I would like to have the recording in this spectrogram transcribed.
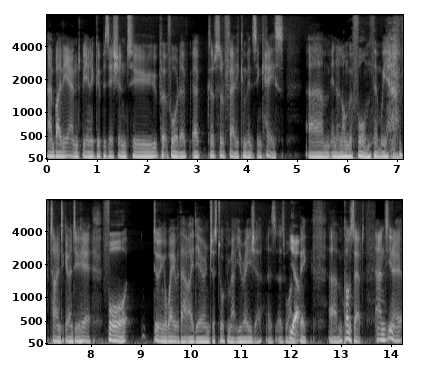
and by the end be in a good position to put forward a, a sort of fairly convincing case um, in a longer form than we have time to go into here for doing away with that idea and just talking about Eurasia as, as one Yeah. big um, concept. And, you know,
